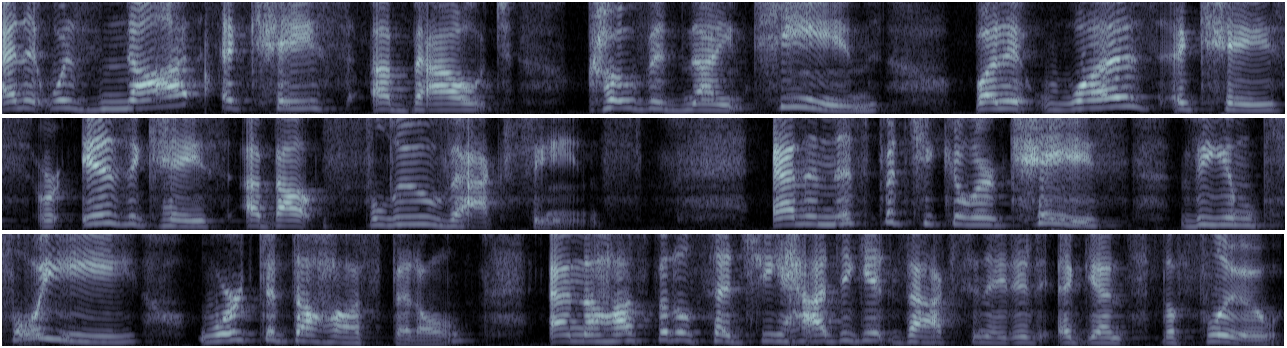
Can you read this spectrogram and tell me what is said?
And it was not a case about COVID 19, but it was a case or is a case about flu vaccines. And in this particular case, the employee worked at the hospital, and the hospital said she had to get vaccinated against the flu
